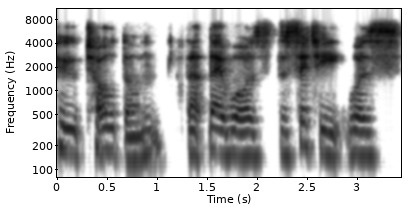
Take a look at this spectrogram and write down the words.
who told them that there was the city was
